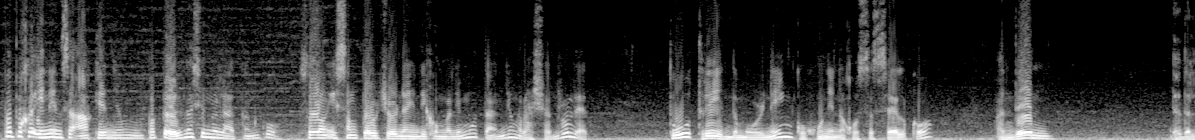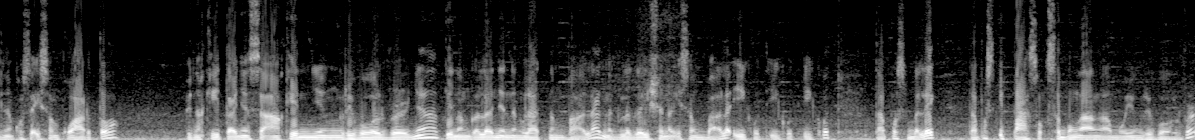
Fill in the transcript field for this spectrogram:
papakainin sa akin yung papel na sinulatan ko. So, ang isang torture na hindi ko malimutan, yung Russian roulette. 2, 3 in the morning, kukunin ako sa cell ko, and then, dadalhin ako sa isang kwarto, pinakita niya sa akin yung revolver niya, tinanggalan niya ng lahat ng bala, naglagay siya ng isang bala, ikot, ikot, ikot, tapos balik, tapos ipasok sa bunganga mo yung revolver.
